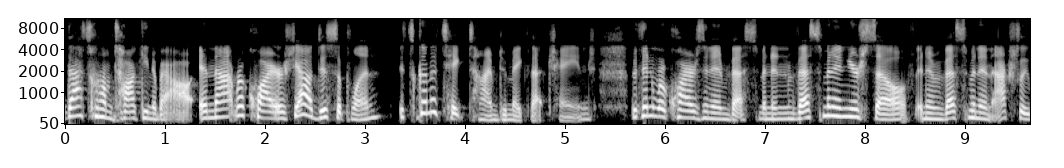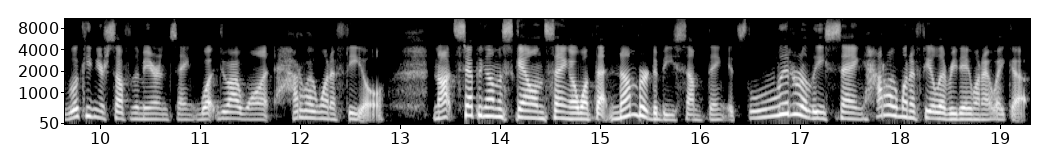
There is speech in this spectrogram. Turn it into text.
that's what i'm talking about. And that requires yeah discipline. It's going to take time to make that change but then it requires an investment an investment in yourself an investment in actually looking yourself in the mirror and saying what do i want? How do i want to feel? Not stepping on the scale and saying i want that number to be something. It's literally saying how do i want to feel every day when i wake up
